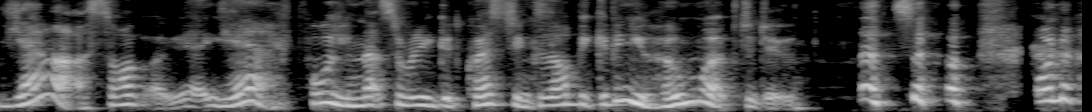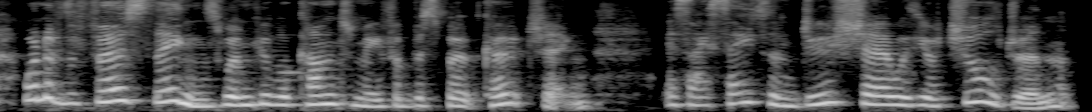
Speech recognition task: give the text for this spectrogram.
Yeah, so yeah, Pauline, that's a really good question because I'll be giving you homework to do. so one one of the first things when people come to me for bespoke coaching is I say to them, do share with your children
